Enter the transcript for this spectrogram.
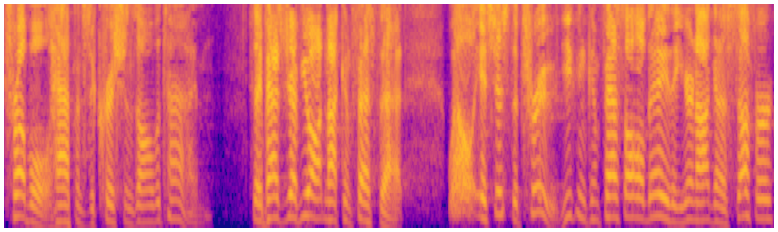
Trouble happens to Christians all the time. Say, Pastor Jeff, you ought not confess that. Well, it's just the truth. You can confess all day that you're not going to suffer,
